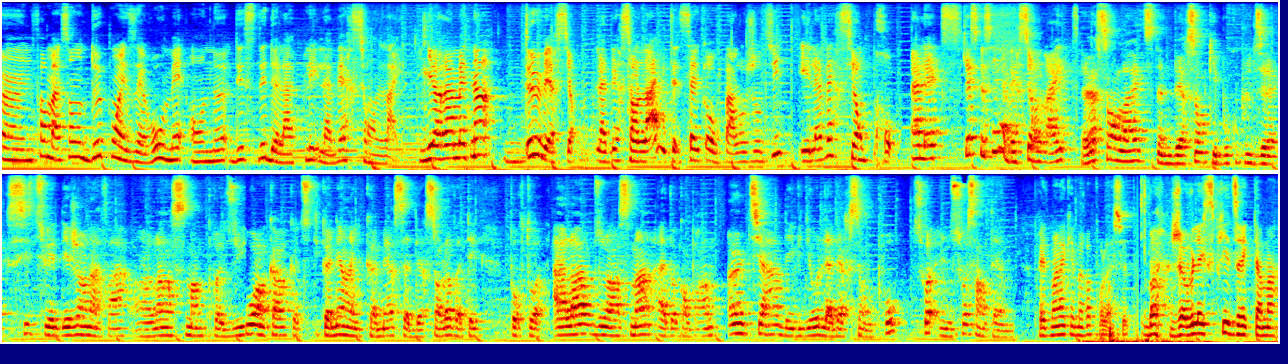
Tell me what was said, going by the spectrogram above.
une formation 2.0, mais on a décidé de l'appeler la version Light. Il y aura maintenant deux versions. La version Light, celle qu'on vous parle aujourd'hui, et la version Pro. Alex, qu'est-ce que c'est la version la version light, c'est une version qui est beaucoup plus directe. Si tu es déjà en affaires, en lancement de produits ou encore que tu te connais en e-commerce, cette version-là va être pour toi. À l'heure du lancement, elle va comprendre un tiers des vidéos de la version Pro, soit une soixantaine. Prête-moi la caméra pour la suite. Bon, je vais vous l'expliquer directement.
